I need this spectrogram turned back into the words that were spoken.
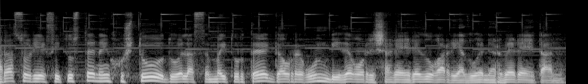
Arazo horiek zituzten hain justu duela zenbait urte gaur egun bidegorri sare eredugarria duen herbereetan.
